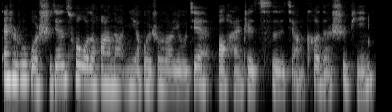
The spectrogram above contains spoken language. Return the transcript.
但是如果时间错过的话呢，你也会收到邮件，包含这次讲课的视频。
